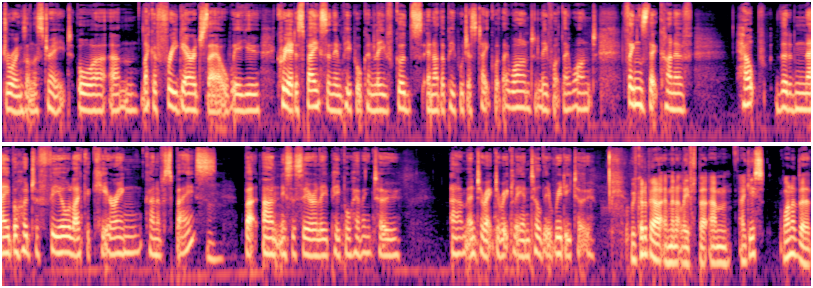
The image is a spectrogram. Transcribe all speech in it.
drawings on the street, or um, like a free garage sale where you create a space and then people can leave goods and other people just take what they want and leave what they want. Things that kind of help the neighbourhood to feel like a caring kind of space, Mm. but aren't necessarily people having to um, interact directly until they're ready to. We've got about a minute left, but um, I guess one of the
